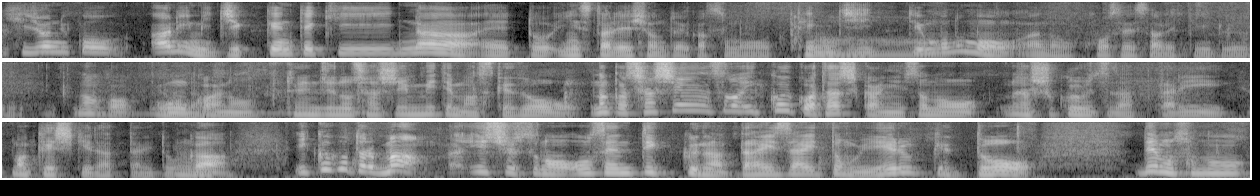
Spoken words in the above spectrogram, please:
非常にこうある意味実験的な、えー、とインスタレーションというかその展示っていうものもあの構成されているなんか今回の展示の写真見てますけど、なんか写真その一個一個は確かにその植物だったり、まあ景色だったりとか、一個一個とまあ一種そのオーセンティックな題材とも言えるけど、でもその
